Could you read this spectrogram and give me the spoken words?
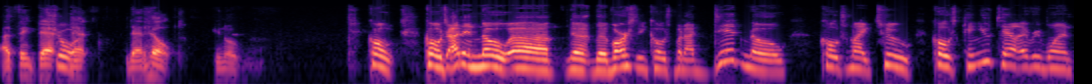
I think that sure. that that helped. You know, coach, coach. I didn't know uh, the the varsity coach, but I did know Coach Mike too. Coach, can you tell everyone?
